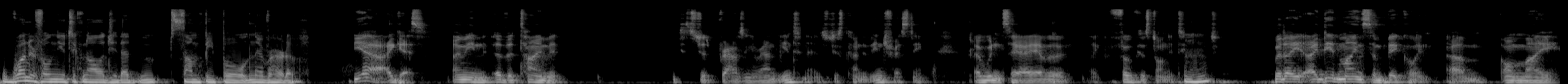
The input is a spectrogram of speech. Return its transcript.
wonderful new technology that some people never heard of. Yeah, I guess. I mean, at the time, it it's just browsing around the internet. It's just kind of interesting. I wouldn't say I ever like focused on it too Mhm. much, but I, I did mine some Bitcoin um, on my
